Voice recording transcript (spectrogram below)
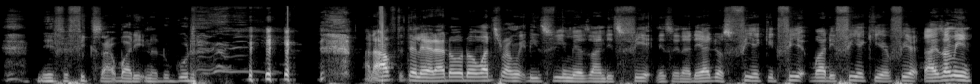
need to fix her body, know, do good. And I have to tell you, I don't know what's wrong with these females and this fakeness, you know. They are just fake it, fake body, fake hair, fake guys. I mean,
